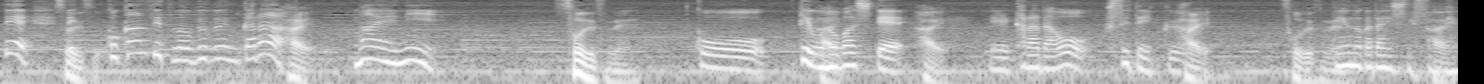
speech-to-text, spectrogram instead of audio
て股関節の部分から前に、そうですね。こう手を伸ばして、はい、えー、体を伏せていく、はい、そうですね。っていうのが大事ですね、はい、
